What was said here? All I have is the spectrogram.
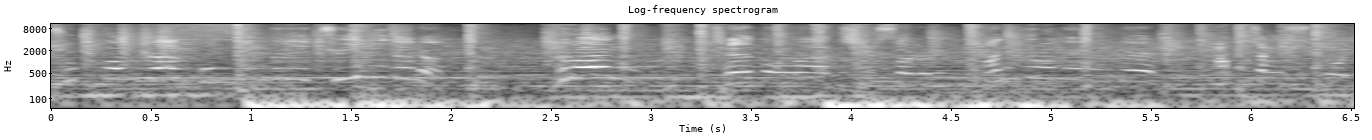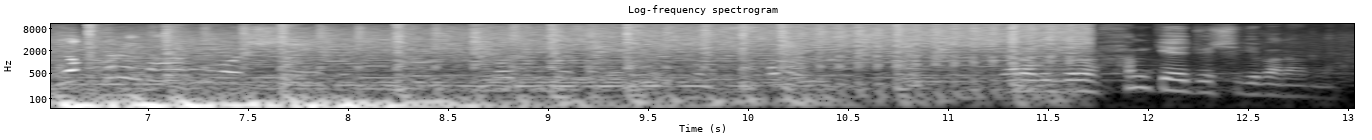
주권자 국민들이 주인이 되는 그러한 제도와 질서를 만들어내는 데 앞장서고 역할을 다하는 것이 여러분들 함께 해주시기 바랍니다.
